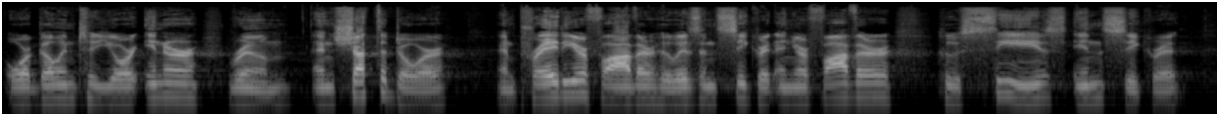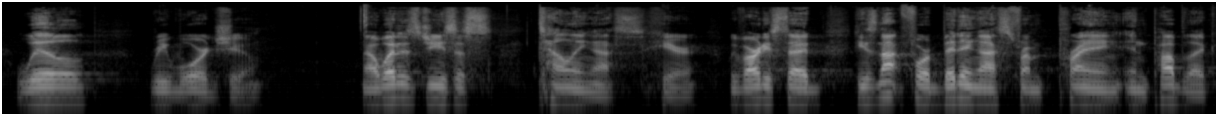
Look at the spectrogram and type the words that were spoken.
or go into your inner room and shut the door and pray to your Father who is in secret, and your Father who sees in secret will reward you. Now, what is Jesus telling us here? We've already said he's not forbidding us from praying in public,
